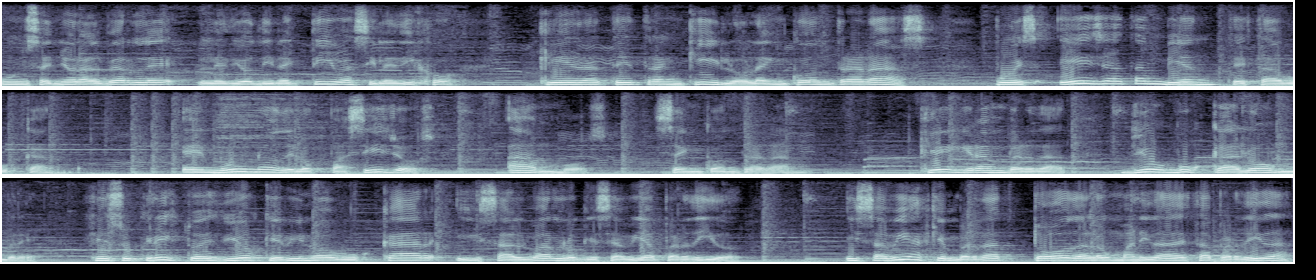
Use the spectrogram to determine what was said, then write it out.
Un señor al verle le dio directivas y le dijo, quédate tranquilo, la encontrarás, pues ella también te está buscando. En uno de los pasillos, ambos se encontrarán. ¡Qué gran verdad! Dios busca al hombre. Jesucristo es Dios que vino a buscar y salvar lo que se había perdido. ¿Y sabías que en verdad toda la humanidad está perdida?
